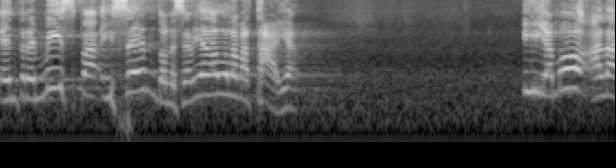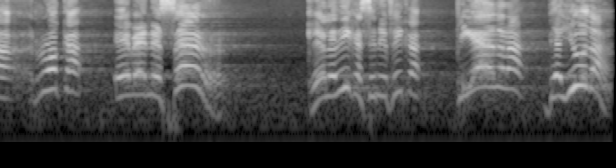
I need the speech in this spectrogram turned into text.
entre Mispa y Sem, donde se había dado la batalla, y llamó a la roca Ebenezer, que le dije significa piedra de ayuda.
